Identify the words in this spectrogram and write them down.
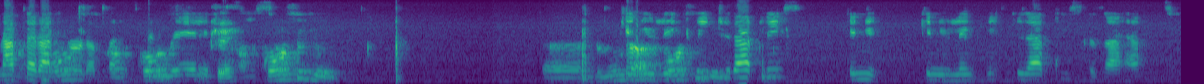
Not that I've heard of, but it's been really Okay. busy. Of course it is. Uh, Can you link me to that, please? Can you can you link me to that, please? Because I haven't seen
